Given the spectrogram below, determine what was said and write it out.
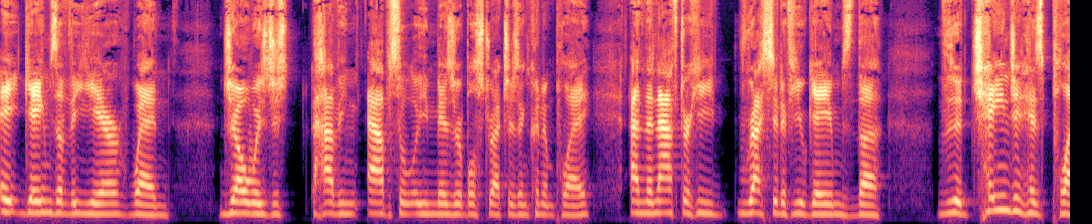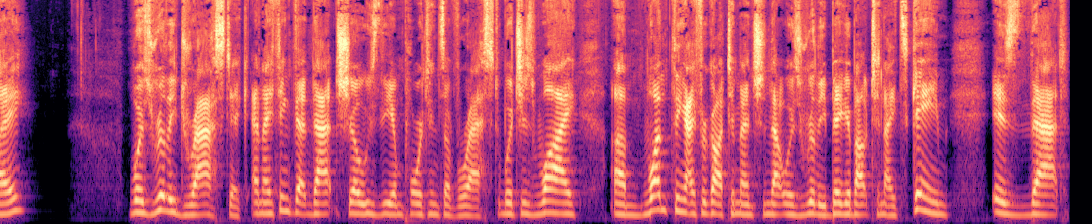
eight games of the year when Joe was just having absolutely miserable stretches and couldn't play, and then after he rested a few games, the the change in his play was really drastic. And I think that that shows the importance of rest, which is why um, one thing I forgot to mention that was really big about tonight's game is that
